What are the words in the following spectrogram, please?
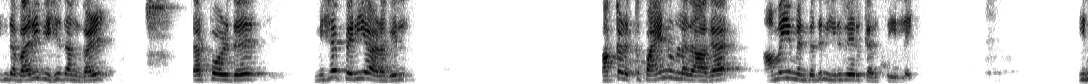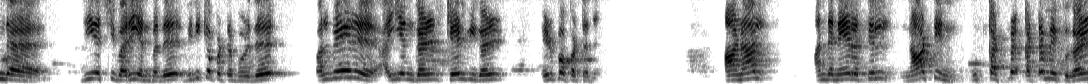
இந்த வரி விகிதங்கள் தற்பொழுது மிக பெரிய அளவில் மக்களுக்கு பயனுள்ளதாக அமையும் என்பதில் இருவேறு கருத்து இல்லை. இந்த ஜிஎஸ்டி வரி என்பது விதிக்கப்பட்ட பொழுது பல்வேறு ஐயங்கள் கேள்விகள் எழுப்பப்பட்டது. ஆனால் அந்த நேரத்தில் நாட்டின் உட்கட்ட கட்டமைப்புகள்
